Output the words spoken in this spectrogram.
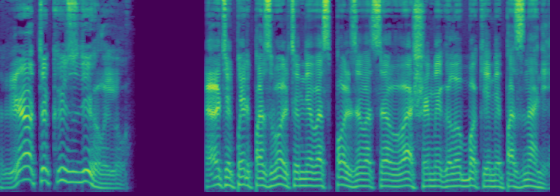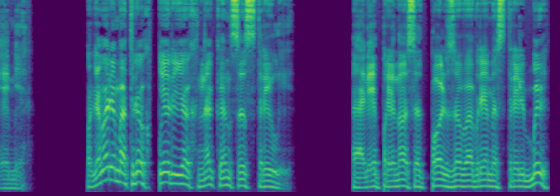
«Я так и сделаю. А теперь позвольте мне воспользоваться вашими глубокими познаниями. Поговорим о трех перьях на конце стрелы. Они приносят пользу во время стрельбы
